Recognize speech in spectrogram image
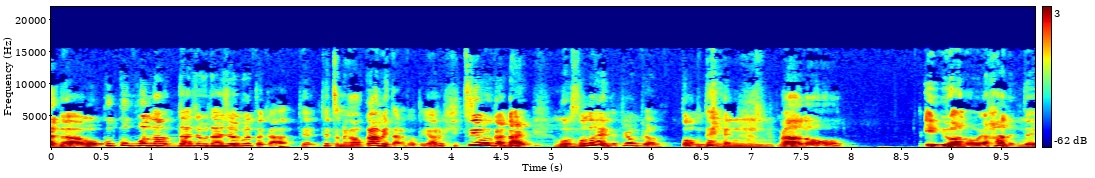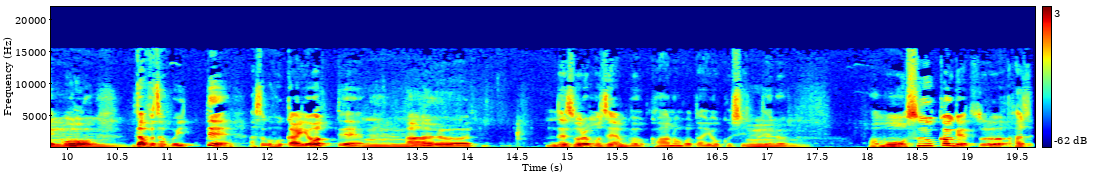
だん。からもうこここんな大丈夫大丈夫とか手手つながおうかみたいなことやる必要がない、もうその辺でぴょんぴょん飛んで、うん。あのい岩の上跳ねてこううダブダブ行ってあそこ深いよって、うん。あのでそれも全部川のことはよく知ってる、うん。あもう数ヶ月はじ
